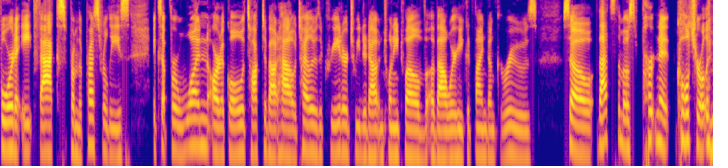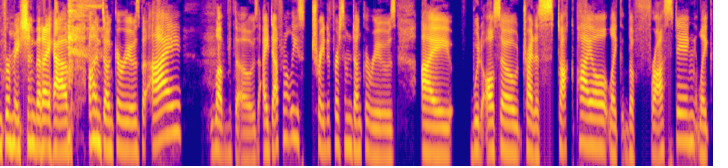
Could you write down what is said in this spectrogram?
four to eight facts from the press release, except for one article talked about how Tyler the Creator tweeted out in 2012 about where he could find Dunkaroos. So that's the most pertinent cultural information that I have on Dunkaroos. But I loved those. I definitely traded for some Dunkaroos. I would also try to stockpile like the frosting, like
